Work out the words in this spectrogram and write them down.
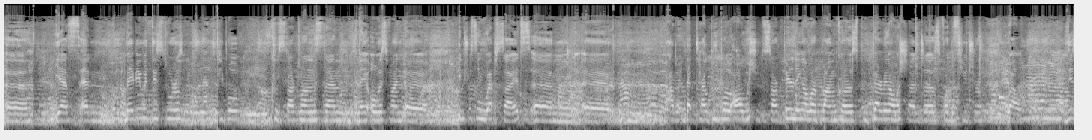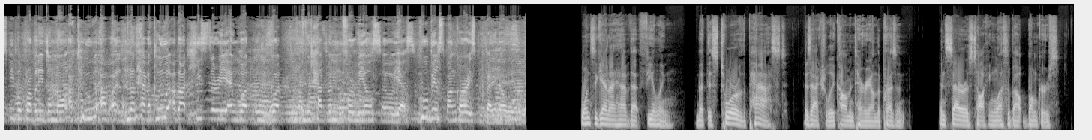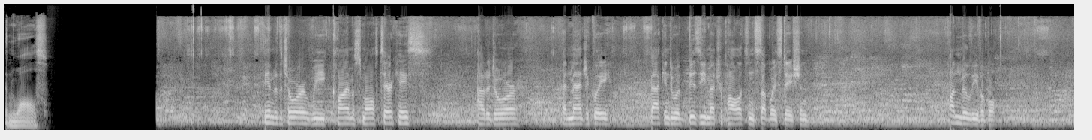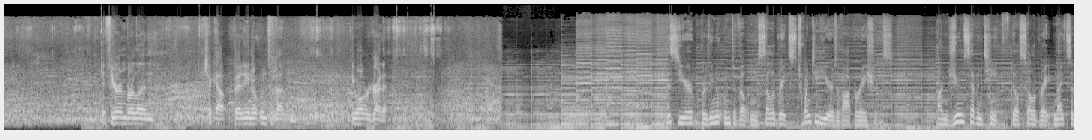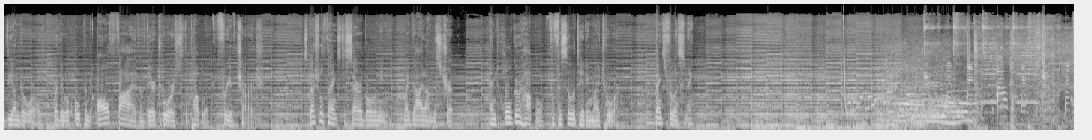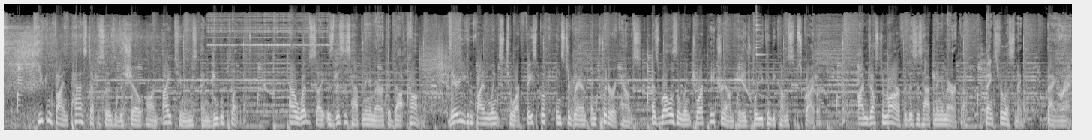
uh, yes, and maybe with these tours, people could start to understand. And I always find uh, interesting websites um, uh, that tell people, "Oh, we should start building our bunkers, preparing our shelters for the future." Well, these people probably don't know a clue, don't have a clue about history and what what would happen for real. So yes, who builds bunker is preparing a war. Once again, I have that feeling that this tour of the past is actually a commentary on the present, and Sarah is talking less about bunkers than walls. At the end of the tour, we climb a small staircase, out a door, and magically back into a busy metropolitan subway station. Unbelievable. If you're in Berlin, check out Berliner Unterwelten. You won't regret it. This year, Berliner Unterwelten celebrates 20 years of operations. On June 17th, they'll celebrate Nights of the Underworld, where they will open all five of their tours to the public free of charge. Special thanks to Sarah Bolanini, my guide on this trip, and Holger Hoppel for facilitating my tour. Thanks for listening. You can find past episodes of the show on iTunes and Google Play. Our website is thisishappeningamerica.com. There you can find links to our Facebook, Instagram, and Twitter accounts, as well as a link to our Patreon page where you can become a subscriber. I'm Justin Marr for This Is Happening America. Thanks for listening. Bangarang.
